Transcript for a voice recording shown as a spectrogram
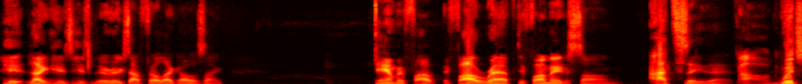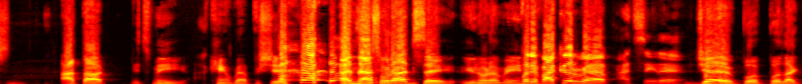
his like his his lyrics. I felt like I was like, damn, if I if I rapped, if I made a song, I'd say that. Oh, Which I thought it's me. I can't rap for shit, and that's what I'd say. You know what I mean? but if I could rap, I'd say that. Yeah, but but like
